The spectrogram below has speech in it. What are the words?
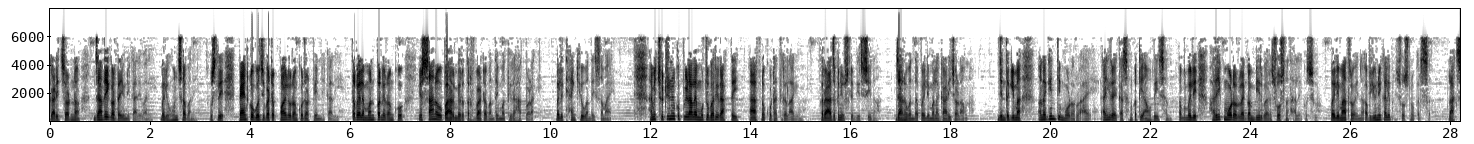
गाडी चढ्न जाँदै गर्दा युनिकाले भने मैले हुन्छ भने। उसले प्यान्टको गोजीबाट पहेँलो रङको डटपेन निकाली। तपाईँलाई मनपर्ने रङको यो सानो उपहार मेरो तर्फबाट भन्दै मतिर हात बढाएँ। मैले थ्याङ्क यू भन्दै समाएँ। हामी छुट्टिनुको पीडालाई मुटुभरि राख्दै आफ्नो कोठातिर लाग्यौँ तर आज पनि उसले बिर्सिन। जानुभन्दा पहिले मलाई गाडी चढाउन। जिन्दगीमा अनगिन्ती मोडहरू आए आइरहेका छन् कति आउँदैछन् अब मैले हरेक मोडहरूलाई गम्भीर भएर सोच्न थालेको छु। पहिले मात्र होइन अब युनिकाले पनि सोच्नुपर्छ लाग्छ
